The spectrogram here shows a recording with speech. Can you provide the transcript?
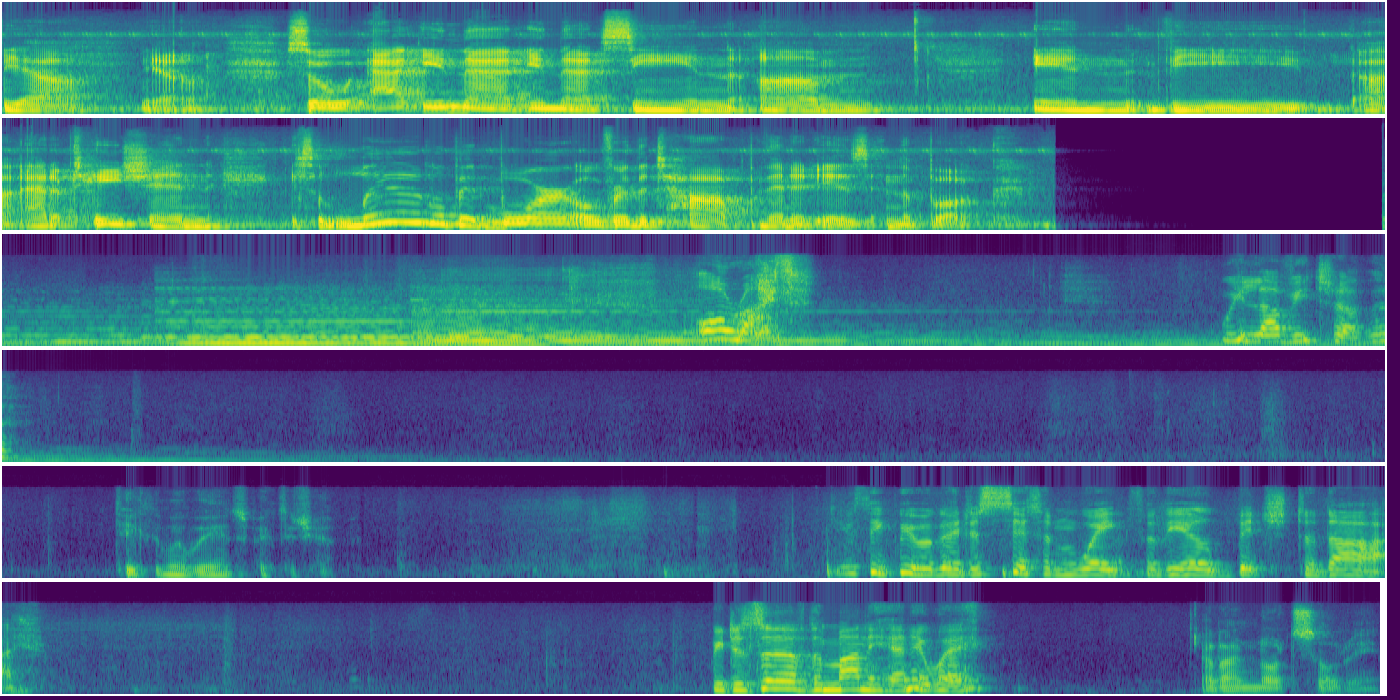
Yeah, yeah. So at in that in that scene, um, in the uh, adaptation, it's a little bit more over the top than it is in the book. All right. We love each other. Take them away, Inspector Japp. Do you think we were going to sit and wait for the old bitch to die? We deserve the money anyway. And I'm not sorry.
